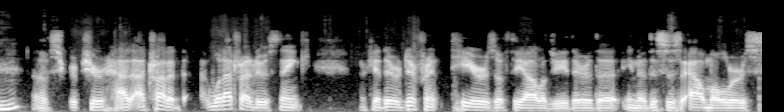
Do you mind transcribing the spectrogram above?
mm-hmm. of Scripture. I, I, try to what I try to do is think Okay, there are different tiers of theology. There are the, you know, this is Al Mohler's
